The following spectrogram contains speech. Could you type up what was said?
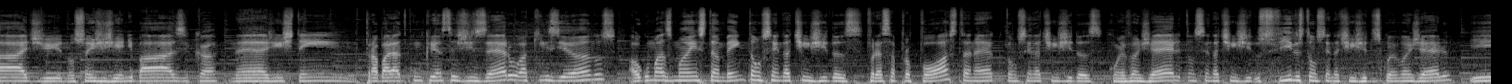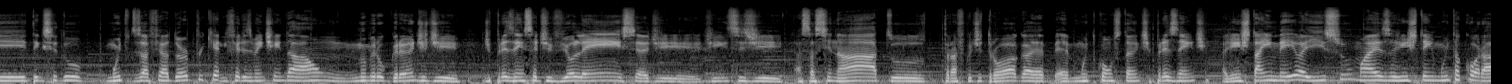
noções de higiene básica, né? A gente tem trabalhado com crianças de 0 a 15 anos. Algumas mães também estão sendo atingidas por essa proposta, né? Estão sendo atingidas com o evangelho, estão sendo atingidos, os filhos estão sendo atingidos com o evangelho e tem sido muito desafiador porque infelizmente ainda há um número grande de, de presença de violência, de, de índices de assassinato, tráfico de droga, é, é muito constante e presente. A gente está em meio a isso, mas a gente tem muita coragem.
